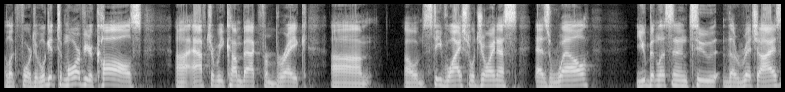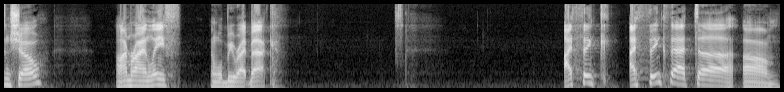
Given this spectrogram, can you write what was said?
I look forward to. it. We'll get to more of your calls. uh, after we come back from break. Um, oh, Steve Wyche will join us as well. You've been listening to The Rich Eisen Show. I'm Ryan Leaf, and we'll be right back. I think I think that uh, um,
